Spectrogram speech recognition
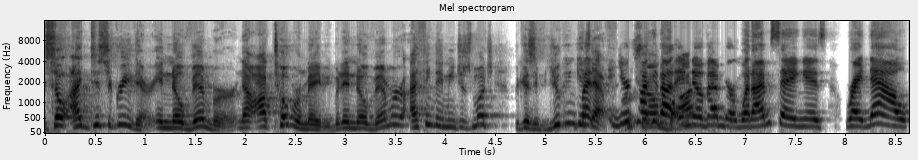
so I disagree there. In November, now October maybe, but in November, I think they mean just much because if you can get that, you're talking about in November. What I'm saying is, right now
